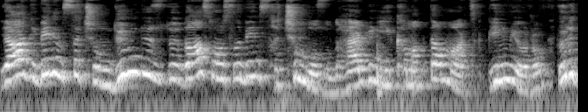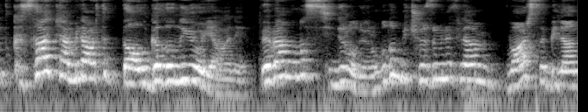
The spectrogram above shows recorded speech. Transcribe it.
Yani benim saçım dümdüzdü. Daha sonrasında benim saçım bozuldu. Her gün yıkamaktan mı artık bilmiyorum. Böyle kısayken bile artık dalgalanıyor yani. Ve ben buna sinir oluyorum. Bunun bir çözümünü falan varsa bilen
